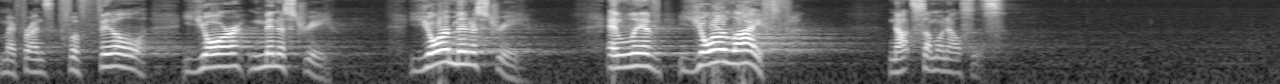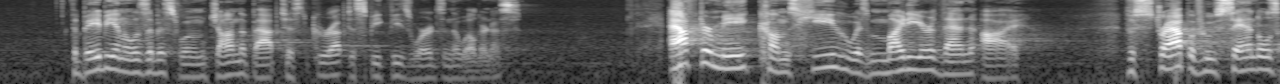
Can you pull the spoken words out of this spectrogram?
My friends, fulfill your ministry, your ministry, and live your life, not someone else's. The baby in Elizabeth's womb, John the Baptist, grew up to speak these words in the wilderness. After me comes he who is mightier than I, the strap of whose sandals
